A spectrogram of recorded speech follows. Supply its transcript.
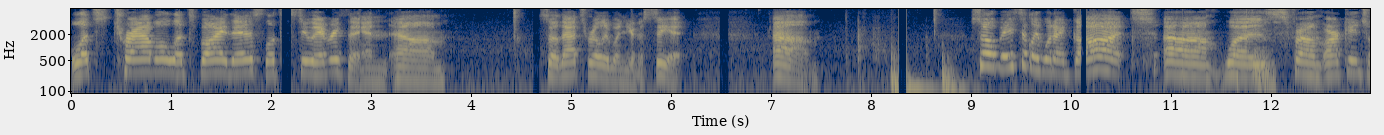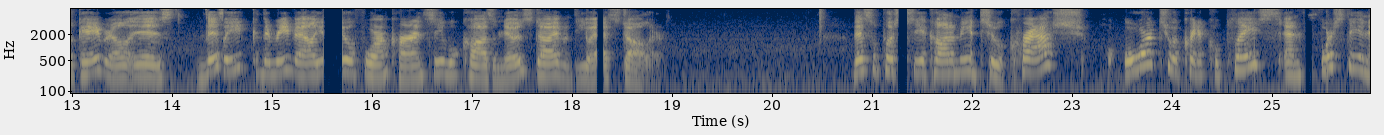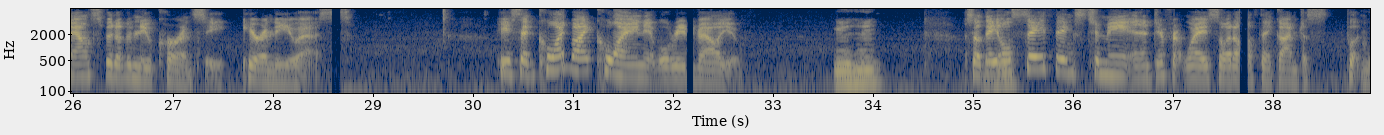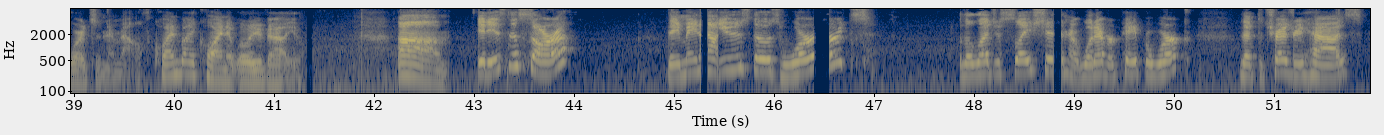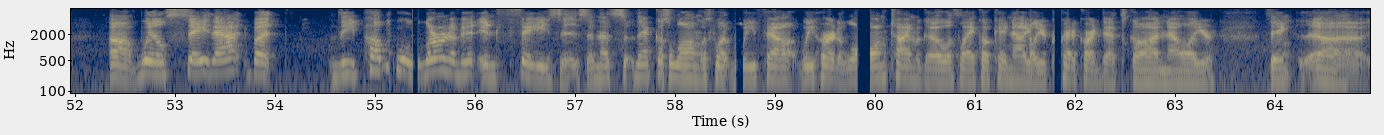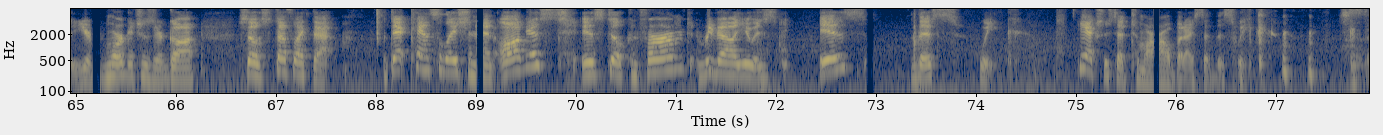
let's travel, let's buy this, let's do everything, and um, so that's really when you're going to see it. Um, so basically, what I got um, was from Archangel Gabriel is this week the revalue of foreign currency will cause a nosedive of the U.S. dollar. This will push the economy into a crash or to a critical place and force the announcement of a new currency here in the U.S. He said, coin by coin, it will revalue. Mm-hmm. So they will say things to me in a different way, so I don't think I'm just putting words in their mouth. Coin by coin, it will revalue. Um, it is NESARA. They may not use those words, the legislation or whatever paperwork that the Treasury has uh, will say that, but the public will learn of it in phases, and that's that goes along with what we found we heard a long, time ago with like, okay, now all your credit card debt's gone, now all your thing, uh, your mortgages are gone, so stuff like that. Debt cancellation in August is still confirmed. Revalue is is this week. He actually said tomorrow, but I said this week. Just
